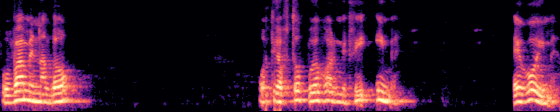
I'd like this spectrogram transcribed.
Φοβάμαι να δω ότι αυτό που έχω αρνηθεί είμαι. Εγώ είμαι.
